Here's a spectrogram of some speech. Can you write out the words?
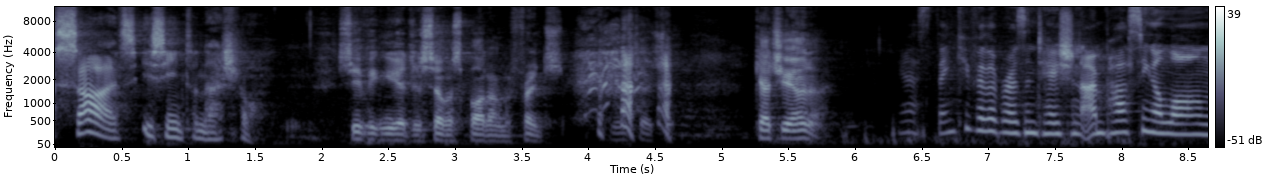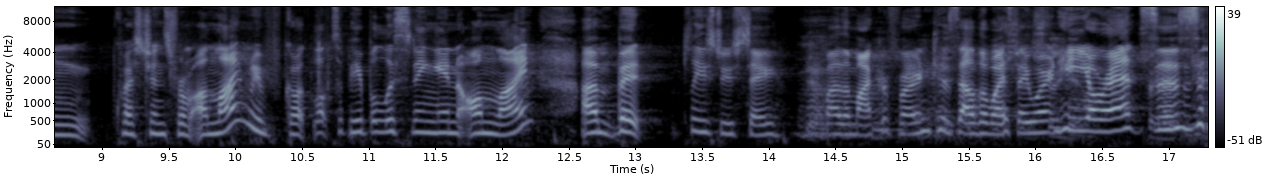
science is international. See if you can get yourself a spot on the French research. Catriona. Yes, thank you for the presentation. I'm passing along questions from online. We've got lots of people listening in online, um, but please do stay by the microphone because otherwise they won't hear your answers. You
